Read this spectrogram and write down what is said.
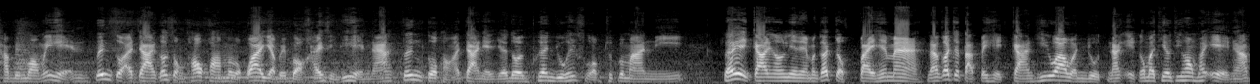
ทำเป็นมองไม่เห็น ซึ่งตัวอาจารย์ก็ส่งข้อความมาบอกว่าอย่าไปบอกใครสิ่งที่เห็นนะ ซึ่งตัวของอาจารย์เนี่ยจะโดนเพื่อนยุให้สวมชุดประมาณนี้แล้วเหตุการณ์โรงเรียนเนี่ยมันก็จบไปใช่ไหมแล้วก็จะตัดไปเหตุการณ์ที่ว่าวันหยุดนางเอกก็มาเที่ยวที่ห้องพระเอกนะ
